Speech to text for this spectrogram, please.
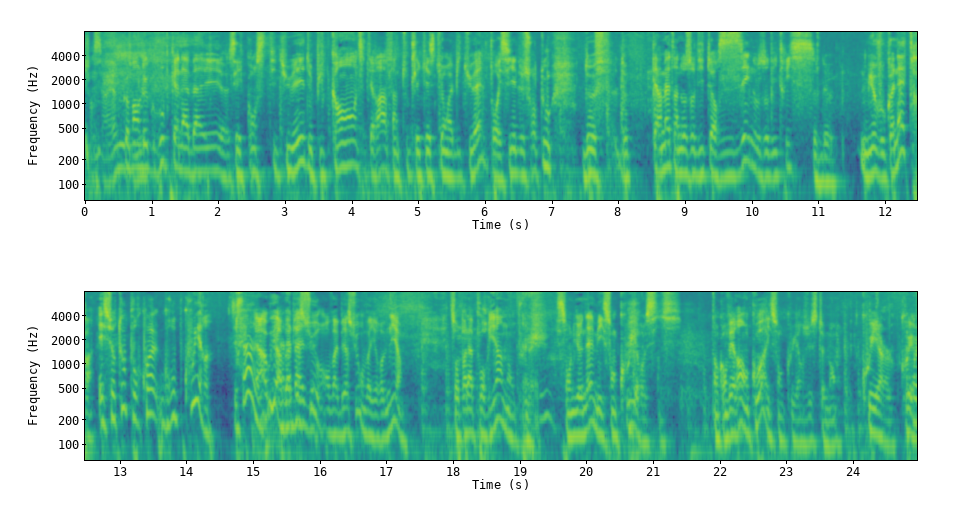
J'en sais rien. Comment le groupe Canabae euh, s'est constitué, depuis quand, etc. Enfin, toutes les questions habituelles pour essayer de surtout de, permettre à nos auditeurs et nos auditrices de mieux vous connaître. Et surtout, pourquoi groupe queer? C'est ça Ah oui, ah bah bien sûr, on va bien sûr, on va y revenir. Ils sont pas là pour rien non plus. Ils sont lyonnais, mais ils sont queer aussi. Donc on verra en quoi ils sont queer justement. Queer, queer,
